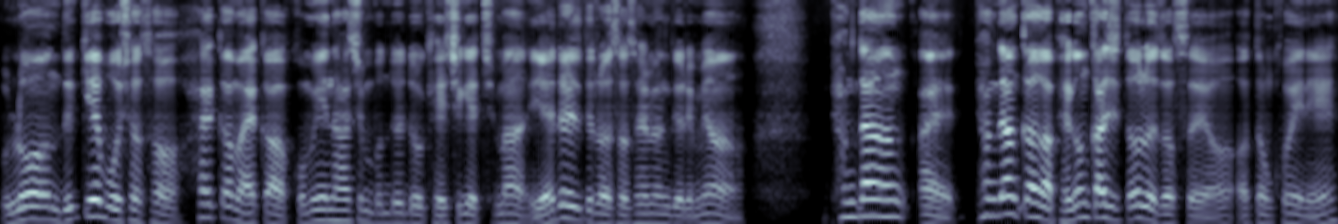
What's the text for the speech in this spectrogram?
물론 늦게 보셔서 할까 말까 고민하신 분들도 계시겠지만 예를 들어서 설명드리면 평당 아니 평당가가 100원까지 떨어졌어요. 어떤 코인이.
